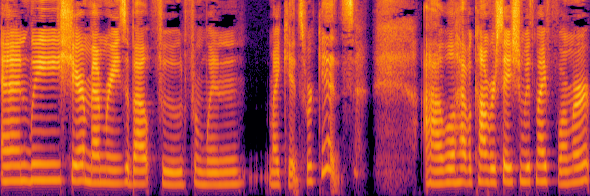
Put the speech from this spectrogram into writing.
And we share memories about food from when my kids were kids. Uh, we'll have a conversation with my former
